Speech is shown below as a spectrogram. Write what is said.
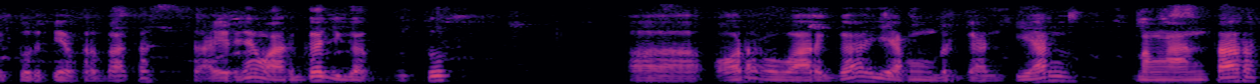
security yang terbatas akhirnya warga juga butuh eh, orang warga yang bergantian mengantar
